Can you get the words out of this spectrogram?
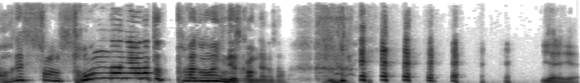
あげさん、そんなにあなたプライドないんですか？みたいなさ。いやいや。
